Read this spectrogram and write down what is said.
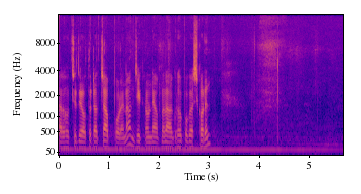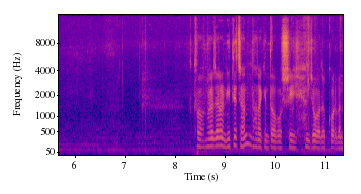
আর হচ্ছে যে অতটা চাপ পড়ে না, যে কারণে আপনারা আগ্রহ প্রকাশ করেন। তো আপনারা যারা নিতে চান, তারা কিন্তু অবশ্যই যোগাযোগ করবেন।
